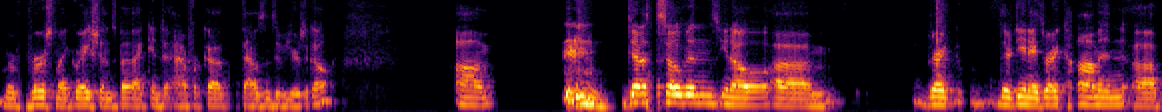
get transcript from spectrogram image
reverse migrations back into Africa thousands of years ago. Um, Denisovans, you know, um, very their DNA is very common, uh,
